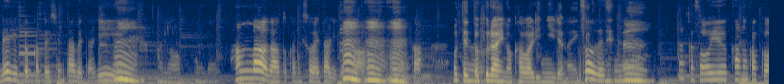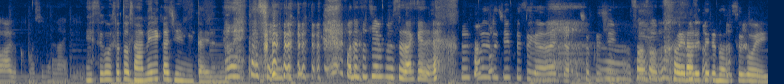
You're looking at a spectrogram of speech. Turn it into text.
レジとかと一緒に食べたり、うん。うんあのハンバーガーとかに添えたりとか、うんうんうん。なんかポテトフライの代わりにじゃないけど、そうですねなんかそういう感覚はあるかもしれないです。うん。えすごい佐藤さんアメリカ人みたいだね。アメリカ人 ポテトチップスだけでポテトチップスがなんか食事うんそうそう添えられてるのすごい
